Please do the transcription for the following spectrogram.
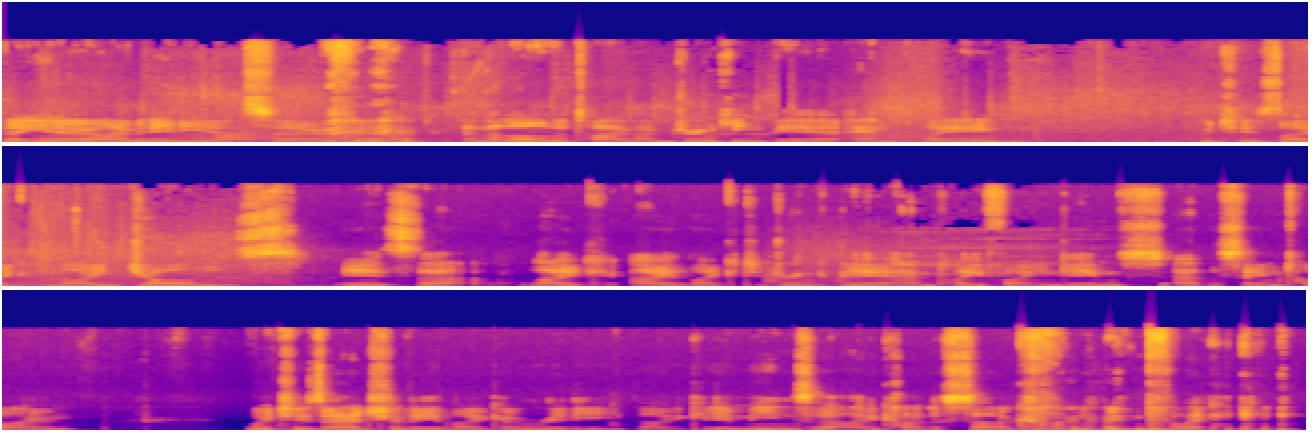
But you know, I'm an idiot, so. and a lot of the time I'm drinking beer and playing, which is like my Johns, is that like I like to drink beer and play fighting games at the same time, which is actually like a really like it means that I kind of suck when I play.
